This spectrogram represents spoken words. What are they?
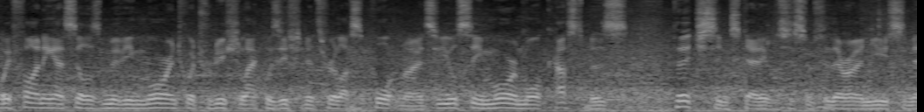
we're finding ourselves moving more into a traditional acquisition and through life support mode. So you'll see more and more customers purchasing Scan Eagle systems for their own use and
